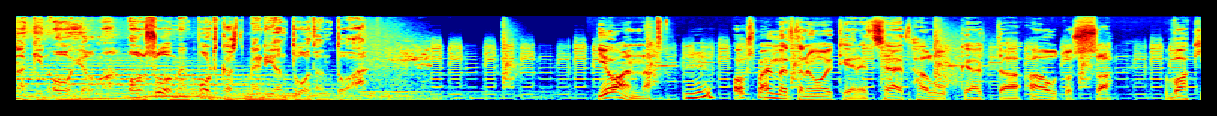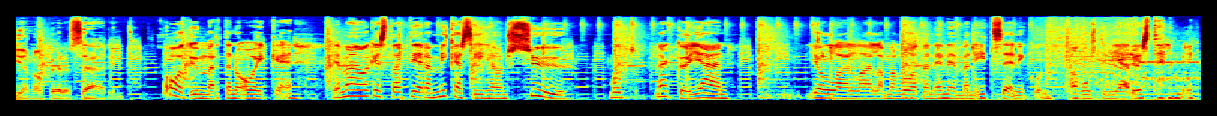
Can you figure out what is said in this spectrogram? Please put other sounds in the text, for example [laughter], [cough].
Tämäkin ohjelma on Suomen podcast-median tuotantoa. Joanna, mm? onko mä ymmärtänyt oikein, että sä et halua käyttää autossa vakionopeuden säädintä? Oot ymmärtänyt oikein. Ja mä en oikeastaan tiedä, mikä siihen on syy, mutta näköjään jollain lailla mä luotan enemmän itseeni kuin avustinjärjestelmiin.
